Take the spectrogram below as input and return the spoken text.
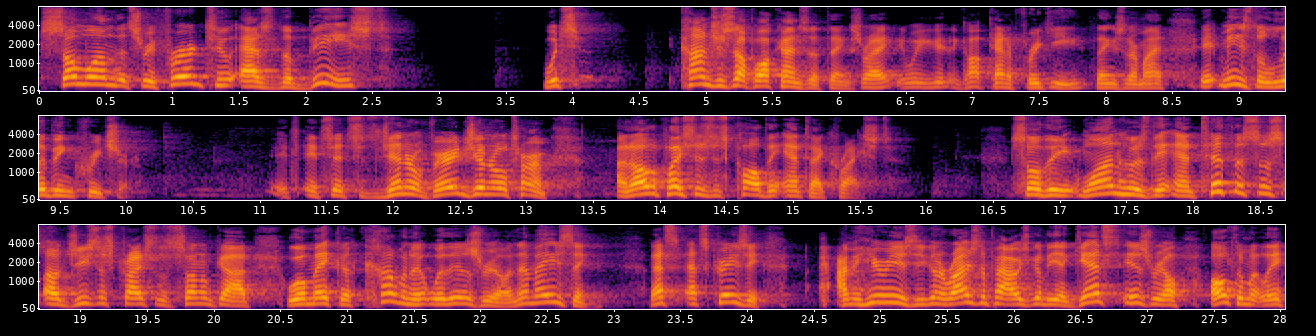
someone that's referred to as the beast, which conjures up all kinds of things, right? We get all kind of freaky things in our mind. It means the living creature. It's, it's, it's a general, very general term. In all the places, it's called the Antichrist. So, the one who is the antithesis of Jesus Christ, the Son of God, will make a covenant with Israel. And amazing. That's, that's crazy. I mean, here he is. He's going to rise to power. He's going to be against Israel ultimately.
